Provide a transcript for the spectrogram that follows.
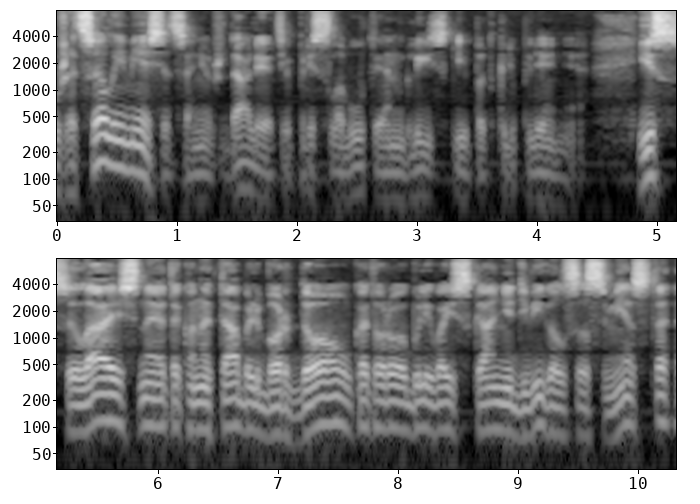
Уже целый месяц они ждали эти пресловутые английские подкрепления. И, ссылаясь на это, конетабль Бордо, у которого были войска, не двигался с места,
